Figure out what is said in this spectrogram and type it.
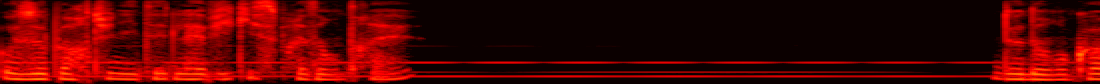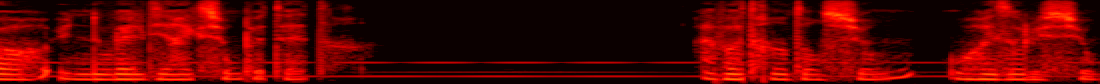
aux opportunités de la vie qui se présenteraient, donnant encore une nouvelle direction peut-être à votre intention ou résolution.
